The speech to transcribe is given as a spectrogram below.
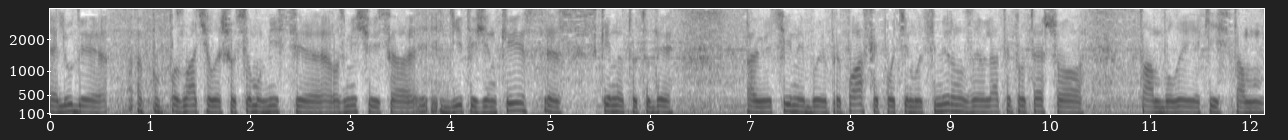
е, люди е, позначили, що в цьому місці розміщуються діти, жінки, с- скинути туди авіаційний боєприпас, і потім лицемірно заявляти про те, що там були якісь там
